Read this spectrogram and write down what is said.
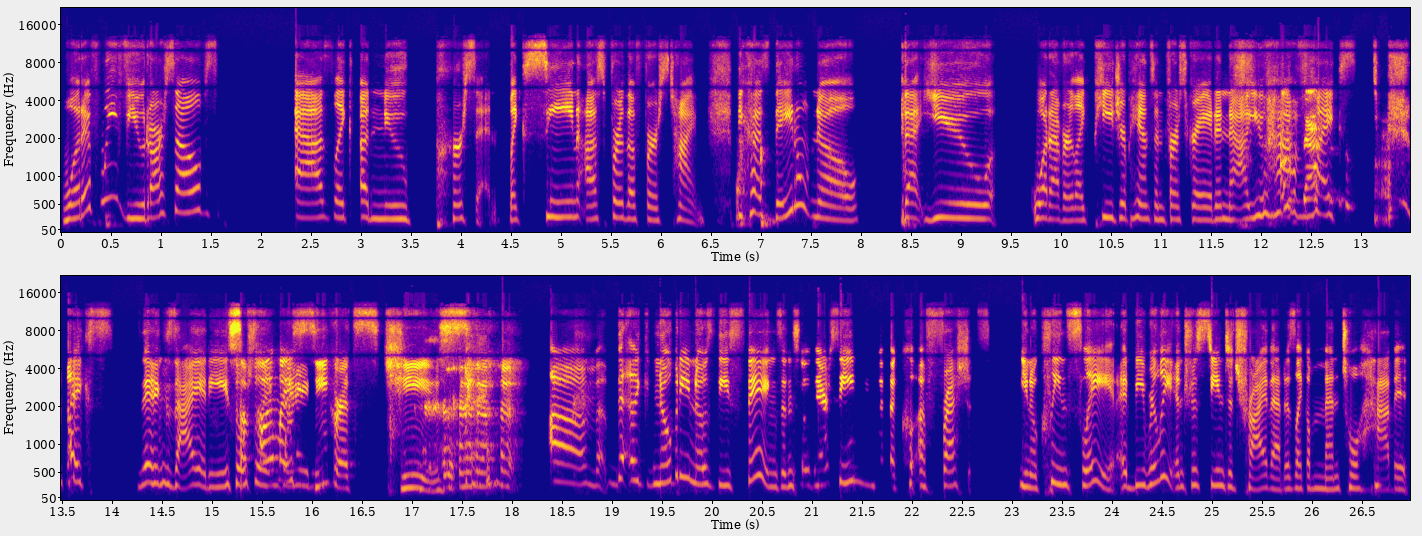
What if we viewed ourselves as like a new person like seeing us for the first time? Because they don't know that you whatever like peed your pants in first grade and now you have like like anxiety social anxiety. my secrets jeez um like nobody knows these things and so they're seeing you with a, a fresh you know clean slate it'd be really interesting to try that as like a mental habit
